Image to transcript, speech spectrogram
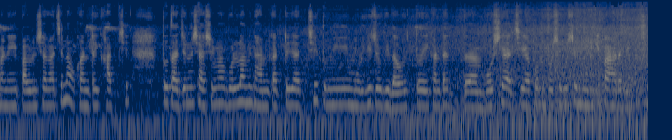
মানে পালন শাক আছে না ওখানটাই খাচ্ছে। তো তার জন্য শাশুড়িমা বলল, আমি ধান কাটতে যাচ্ছি, তুমি মুরগি জগি দাও। তো এখানটা বসে আছি, এখন বসে বসে মুরগি পাহারা দিচ্ছি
